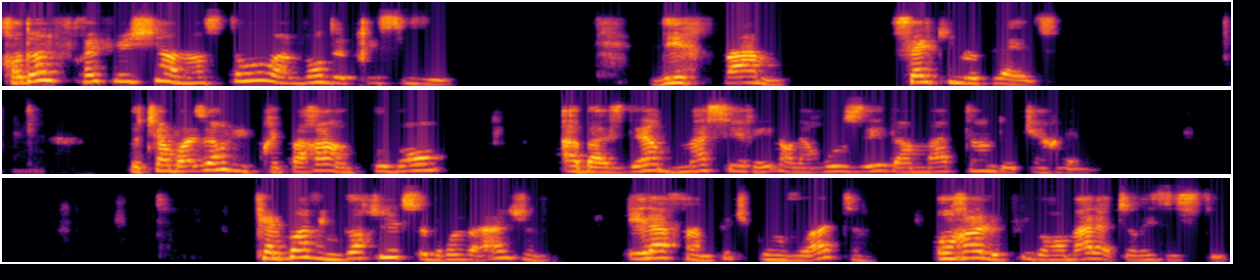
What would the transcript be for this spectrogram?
Rodolphe réfléchit un instant avant de préciser. Des femmes, celles qui me plaisent. Le tiens-boiseur lui prépara un pauban à base d'herbes macérées dans la rosée d'un matin de carême. Qu'elle boive une gorgée de ce breuvage, et la femme que tu convoites aura le plus grand mal à te résister.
